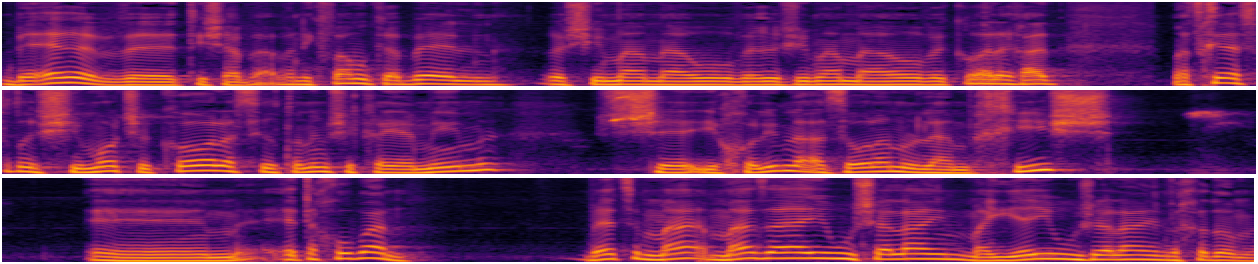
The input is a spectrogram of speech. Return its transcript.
בערב אה, תשעה באב, אני כבר מקבל רשימה מההוא ורשימה מההוא, וכל אחד... מתחיל לעשות רשימות של כל הסרטונים שקיימים, שיכולים לעזור לנו להמחיש אמ, את החורבן. בעצם מה, מה זה היה ירושלים, מה יהיה ירושלים וכדומה.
